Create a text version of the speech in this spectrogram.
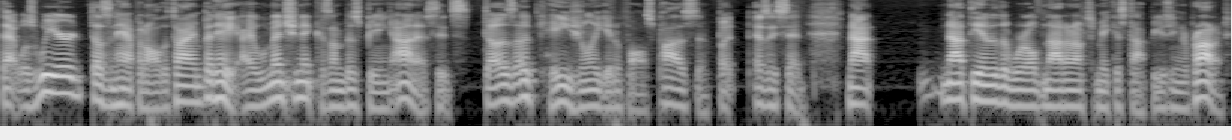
that was weird, doesn't happen all the time, but hey, I will mention it because I'm just being honest. It does occasionally get a false positive, but as I said, not not the end of the world, not enough to make us stop using the product.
